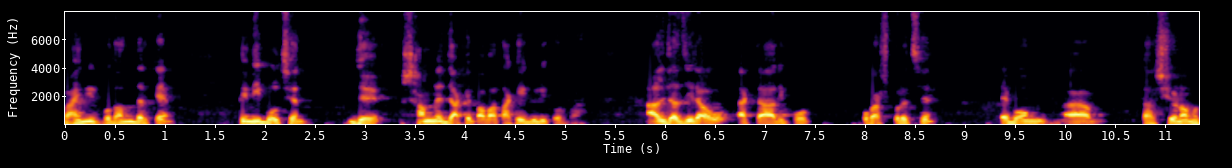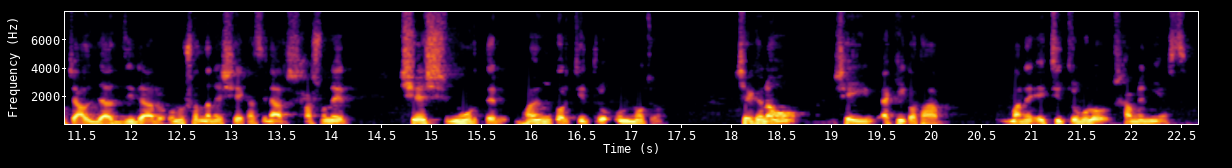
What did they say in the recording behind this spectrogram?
বাহিনীর প্রধানদেরকে তিনি বলছেন যে সামনে যাকে পাবা তাকেই গুলি করবা। আল জাজিরাও একটা রিপোর্ট প্রকাশ করেছে এবং তার শিরোনাম হচ্ছে আল জাজিরার অনুসন্ধানে শেখ হাসিনার শাসনের শেষ মুহূর্তের ভয়ঙ্কর চিত্র উন্মোচন। সেখানেও সেই একই কথা মানে এই চিত্রগুলো সামনে নিয়ে আসছে।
